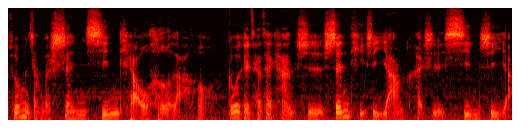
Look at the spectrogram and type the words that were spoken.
所以，我们讲的身心调和啦，哦，各位可以猜猜看，是身体是阳还是心是阳？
